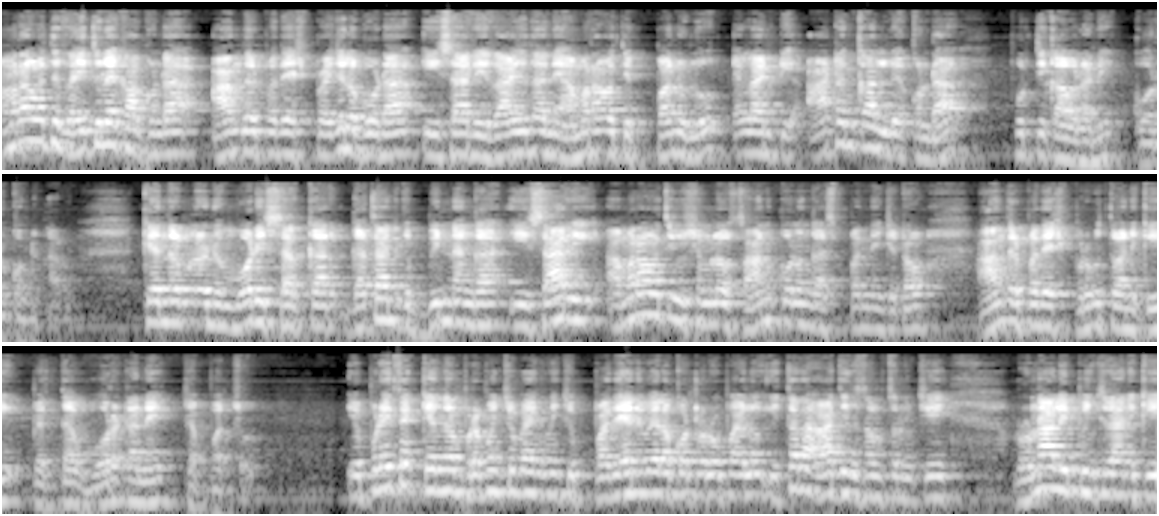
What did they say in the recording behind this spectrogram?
అమరావతి రైతులే కాకుండా ఆంధ్రప్రదేశ్ ప్రజలు కూడా ఈసారి రాజధాని అమరావతి పనులు ఎలాంటి ఆటంకాలు లేకుండా పూర్తి కావాలని కోరుకుంటున్నారు. కేంద్రంలోని మోడీ సర్కార్ గతానికి భిన్నంగా ఈసారి అమరావతి విషయంలో సానుకూలంగా స్పందించడం ఆంధ్రప్రదేశ్ ప్రభుత్వానికి పెద్ద ఊరటనే చెప్పొచ్చు. ఎప్పుడైతే కేంద్రం ప్రపంచ బ్యాంక్ నుంచి పదిహేను వేల కోట్ల రూపాయలు ఇతర ఆర్థిక సంస్థల నుంచి రుణాలు ఇప్పించడానికి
